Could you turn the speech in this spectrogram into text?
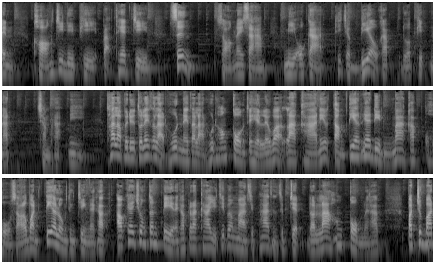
2%ของ GDP ประเทศจีน ซึ่ง 2 ใน 3 มีโอกาสที่จะเบี้ยวครับหรือผิดนัดชำระหนี้ ถ้าเราไปดูตัวเลขตลาดหุ้นในตลาดหุ้นฮ่องกงจะเห็นเลยว่าราคานี่ต่ำเตี้ยเรียดินมากครับ โอ้โห สาละวันเตี้ยลงจริง ๆ นะครับ เอาแค่ช่วงต้นปีนะครับ ราคาอยู่ที่ประมาณ 15-17 ดอลลาร์ฮ่องกงนะครับ ปัจจุบัน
